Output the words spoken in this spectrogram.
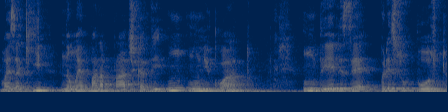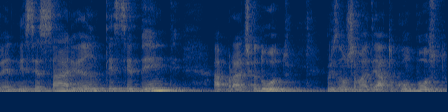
mas aqui não é para a prática de um único ato. Um deles é pressuposto, é necessário, é antecedente à prática do outro. Por isso vamos chamar de ato composto.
